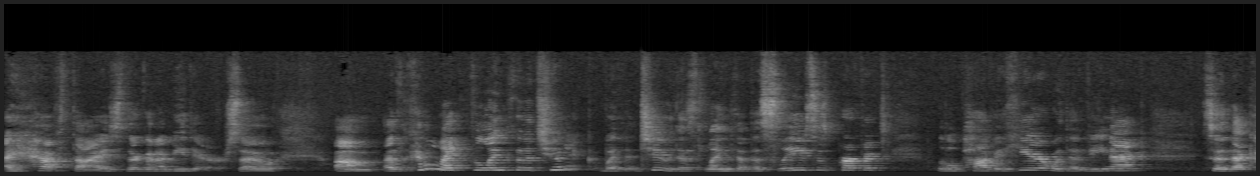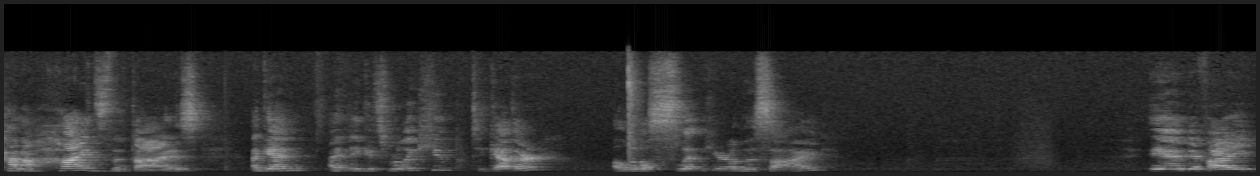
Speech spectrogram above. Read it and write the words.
I have thighs, they're gonna be there. So um, I kind of like the length of the tunic with it too. This length of the sleeves is perfect. Little pocket here with a v-neck. So that kind of hides the thighs. Again, I think it's really cute together. A little slit here on the side. And if I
